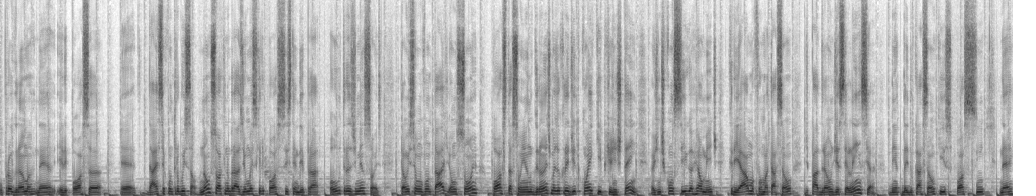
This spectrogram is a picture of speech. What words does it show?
o programa, né, ele possa é, dar essa contribuição, não só aqui no Brasil, mas que ele possa se estender para outras dimensões. Então isso é uma vontade, é um sonho, posso estar sonhando grande, mas eu acredito que com a equipe que a gente tem, a gente consiga realmente criar uma formatação de padrão de excelência dentro da educação, que isso possa sim, né,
